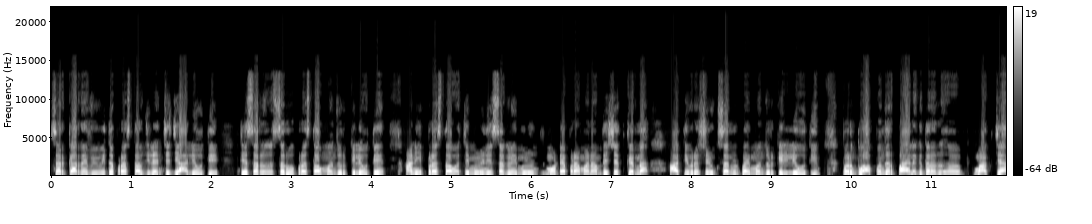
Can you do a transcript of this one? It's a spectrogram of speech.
सरकारने विविध प्रस्ताव जिल्ह्यांचे जे आले होते ते सर्व सर्व प्रस्ताव मंजूर केले होते. आणि प्रस्तावाचे मिळून हे सगळे मिळून मोठ्या प्रमाणामध्ये शेतकऱ्यांना अतिवृष्टी नुकसान भरपाई मंजूर केलेली होती. परंतु आपण जर पाहिलं तर मागच्या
